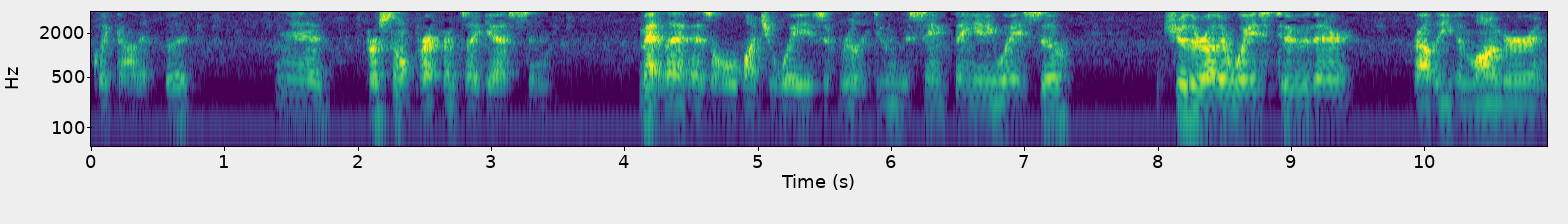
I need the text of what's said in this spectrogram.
click on it, but eh, personal preference, I guess. And MATLAB has a whole bunch of ways of really doing the same thing anyway, so I'm sure there are other ways too that are probably even longer and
